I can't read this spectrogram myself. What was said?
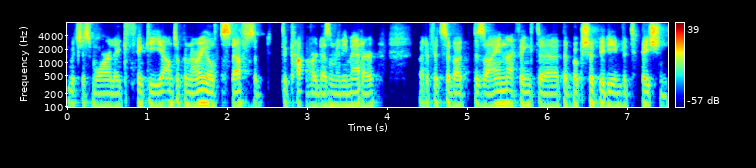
which is more like thinky entrepreneurial stuff so the cover doesn't really matter but if it's about design i think the the book should be the invitation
